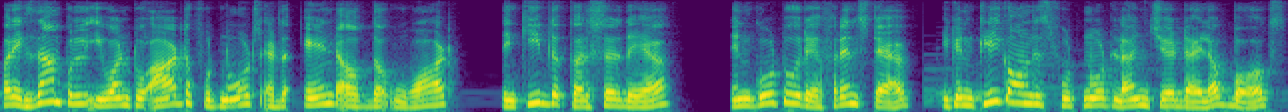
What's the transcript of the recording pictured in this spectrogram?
For example, you want to add the footnotes at the end of the word, then keep the cursor there, then go to reference tab. You can click on this footnote launcher dialog box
